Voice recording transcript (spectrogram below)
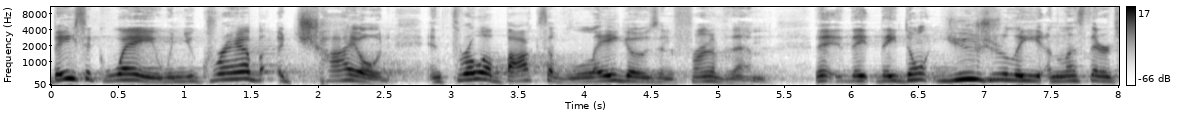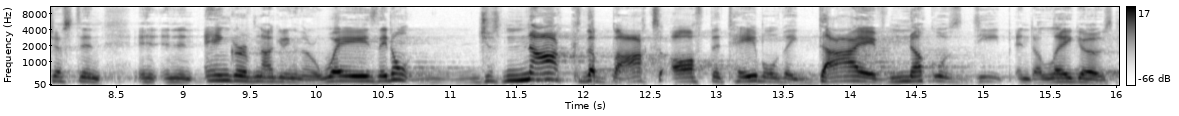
basic way, when you grab a child and throw a box of Legos in front of them, they, they, they don't usually, unless they're just in, in, in an anger of not getting their ways, they don't just knock the box off the table. They dive knuckles deep into Legos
